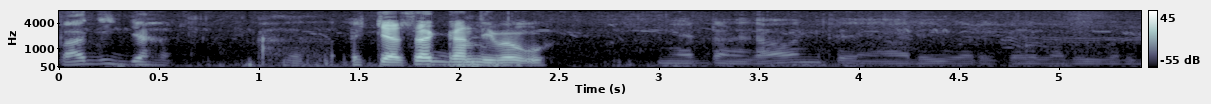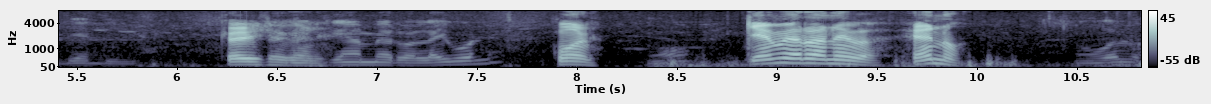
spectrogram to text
ભાગી ગયા. અત્યારે ગાંધી બાપુ? જવાનું છે આ રવિવારે કે ઓલા રવિવારે બે દી કઈ ઠકાણે? કેમેરો લાવ્યો ને? કોણ? કેમેરા ને હેનો? બોલો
